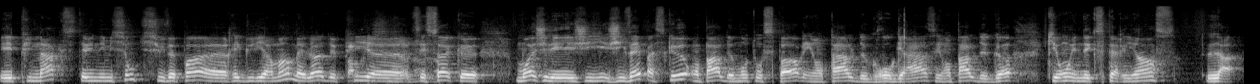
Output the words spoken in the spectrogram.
Et puis Marc, c'était une émission que tu suivais pas euh, régulièrement, mais là depuis, euh, c'est ça que moi j'y vais parce que on parle de motosport et on parle de gros gaz et on parle de gars qui ont une expérience là.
